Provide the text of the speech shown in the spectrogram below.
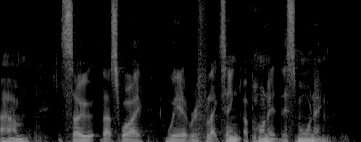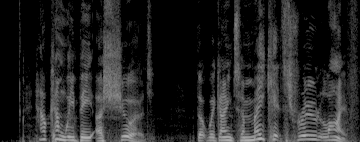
Um, so that's why we're reflecting upon it this morning. How can we be assured that we're going to make it through life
